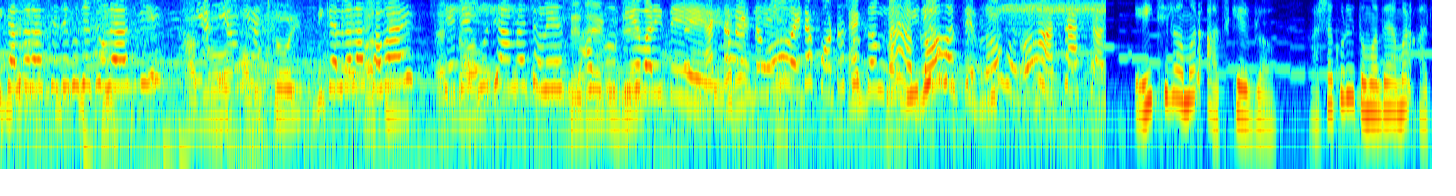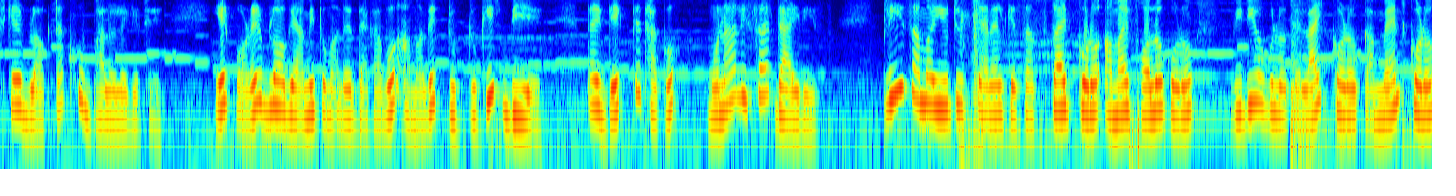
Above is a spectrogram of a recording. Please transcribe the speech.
বিকালবেলা সেজে গুজে চলে আসবি? আসব অবশ্যই। বিকালবেলা সবাই সেজে গুজে আমরা চলে আসব বিয়ে বাড়িতে। একদম একদম। ও এটা ফটো একদম না ব্লগ হচ্ছে ব্লগ ও আচ্ছা আচ্ছা। এই ছিল আমার আজকের ব্লগ আশা করি তোমাদের আমার আজকের ব্লগটা খুব ভালো লেগেছে। এর পরের ব্লগে আমি তোমাদের দেখাবো আমাদের টুকটুকির বিয়ে। তাই দেখতে থাকো মোনালিসা ডায়েরিজ। প্লিজ আমার ইউটিউব চ্যানেলকে সাবস্ক্রাইব করো, আমায় ফলো করো, ভিডিওগুলোতে লাইক করো কমেন্ট করো,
